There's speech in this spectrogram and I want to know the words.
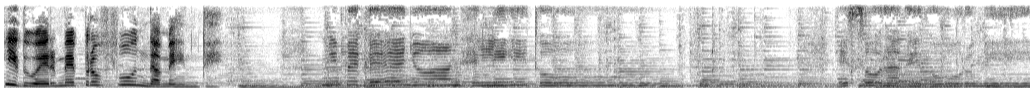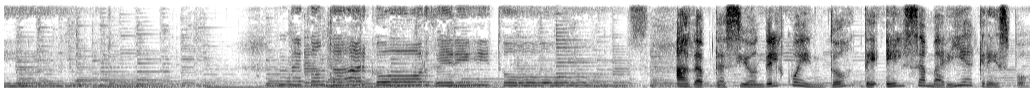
y duerme profundamente. Mi pequeño angelito, es hora de dormir, Adaptación del cuento de Elsa María Crespo.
